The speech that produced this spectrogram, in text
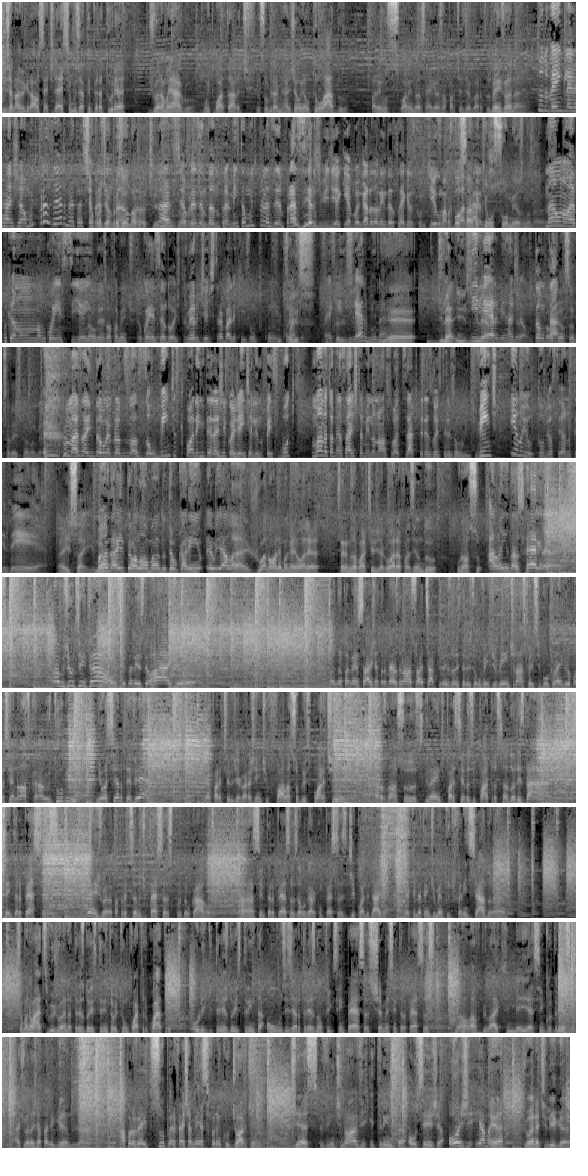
19 graus 7 décimos é a temperatura. Joana Manhago, muito boa tarde. Eu sou o Guilherme Rajão e ao teu lado faremos o Além das Regras a partir de agora. Tudo bem, Joana? Tudo bem, Guilherme Rajão? Muito prazer, né? Tá se Só pra te apresentando. apresentar pra ti, Tá me se apresentar pra apresentando pra mim, então muito prazer. Prazer dividir aqui a bancada do Além das Regras contigo. Só Uma pra que boa tu saiba tarde. quem eu sou mesmo, né? Não, não é porque eu não, não conhecia ainda. Não, exatamente. Tô conhecendo hoje. Primeiro dia de trabalho aqui junto com, Fico com feliz, essa- fico é, feliz. Guilherme, né? É, Guilherme, isso, Guilherme Rajão. Então Tava tá. pensando se era esse meu nome. Mas aí, então, lembrando os nossos ouvintes que podem interagir com a gente ali no Facebook, manda tua mensagem também no nosso WhatsApp 32312020 e no YouTube Oceano TV. É isso aí. Manda aí teu alô, manda o teu carinho. Eu e ela, Joana Olha Manganholha, estaremos a partir de agora fazendo o nosso Além das Regras. Vamos juntos então, sintonize teu rádio. Manda tua mensagem através do nosso WhatsApp 32312020, nosso Facebook lá em Grupo Oceano, nosso canal no YouTube, em Oceano TV. E a partir de agora a gente fala sobre o esporte para os nossos grandes parceiros e patrocinadores da Center Peças. E aí, Joana, tá precisando de peças pro teu carro? A Center Peças é lugar com peças de qualidade e aquele atendimento diferenciado, né? Chama no WhatsApp, viu, Joana? 3230-8144 ou ligue 3230-1103. Não fique sem peças, chame a Center Peças na Olavo Bilac 653. A Joana já tá ligando já. Aproveite, super fecha mês Franco Jorgen. Dias 29 e 30, ou seja, hoje e amanhã. Joana, te liga.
